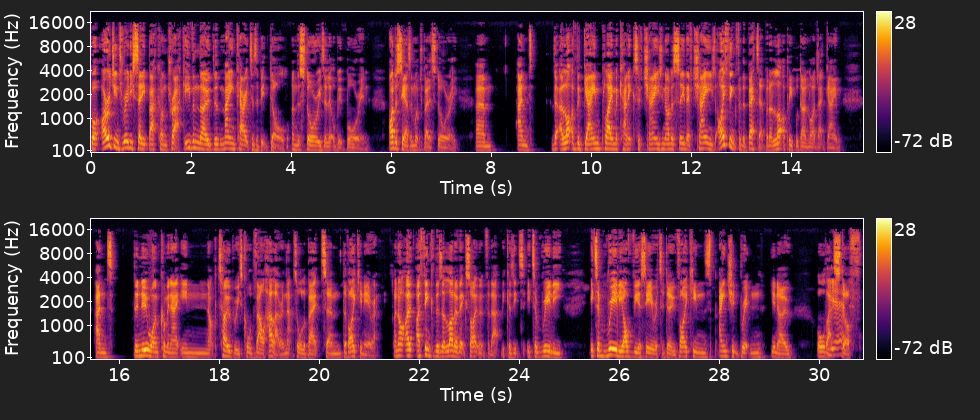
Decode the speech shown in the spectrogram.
But Origins really set it back on track, even though the main character's a bit dull and the story's a little bit boring. Odyssey has a much better story. Um, and the, a lot of the gameplay mechanics have changed in Odyssey. They've changed, I think, for the better, but a lot of people don't like that game. And the new one coming out in October is called Valhalla, and that's all about um, the Viking era. And I, I think there's a lot of excitement for that because it's it's a really it's a really obvious era to do. Vikings, ancient Britain, you know, all that Yeah. stuff.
